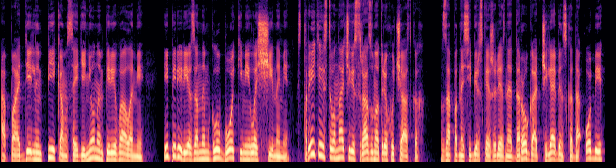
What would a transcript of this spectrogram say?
а по отдельным пикам, соединенным перевалами – и перерезанным глубокими лощинами. Строительство начали сразу на трех участках. Западно-сибирская железная дорога от Челябинска до Оби,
